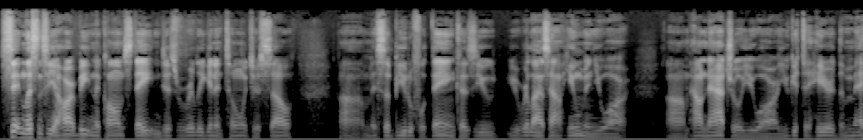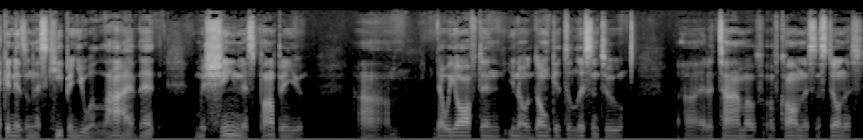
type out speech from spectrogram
sit and listen to your heartbeat in a calm state and just really get in tune with yourself, um, it's a beautiful thing because you you realize how human you are, um, how natural you are. You get to hear the mechanism that's keeping you alive, that machine that's pumping you, um, that we often you know don't get to listen to uh, at a time of, of calmness and stillness.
